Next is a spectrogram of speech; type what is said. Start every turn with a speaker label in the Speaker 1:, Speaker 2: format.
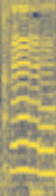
Speaker 1: Bye. Mm-hmm.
